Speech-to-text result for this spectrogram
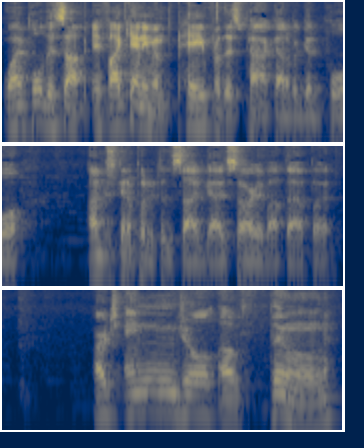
Why pull this up? If I can't even pay for this pack out of a good pool, I'm just going to put it to the side, guys. Sorry about that, but Archangel of Thune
